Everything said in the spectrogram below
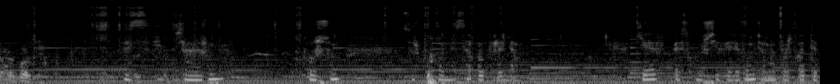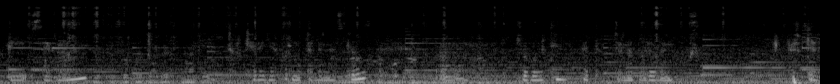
այս ժայռում խորշում Սուրբ Հովանեսը ապրել է։ Եվ այս խորշի վերևում ճանապարհ կա դեպի Սևան։ Թուրքերը երբ որ մտել են ասլու, ժողովրդին այդ ճանապարհով են փրկել։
